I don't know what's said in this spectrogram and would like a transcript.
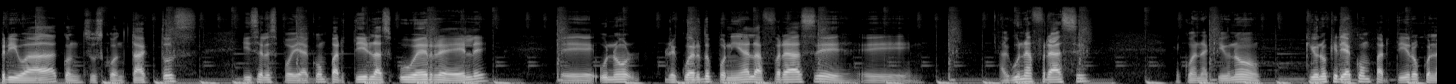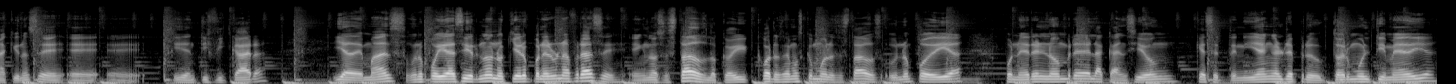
privada con sus contactos y se les podía compartir las URL. Eh, uno, recuerdo, ponía la frase, eh, alguna frase con la que uno, que uno quería compartir o con la que uno se identificara y además uno podía decir, no, no quiero poner una frase en los estados, lo que hoy conocemos como los estados. Uno podía poner el nombre de la canción que se tenía en el reproductor multimedia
